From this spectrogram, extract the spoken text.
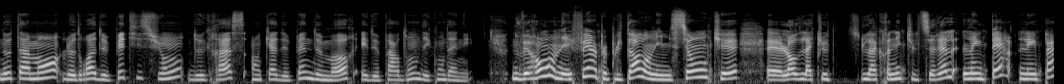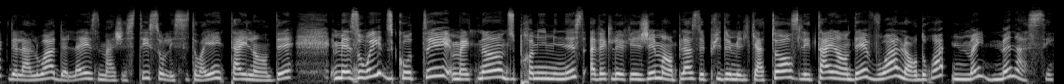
notamment le droit de pétition, de grâce en cas de peine de mort et de pardon des condamnés. Nous verrons en effet un peu plus tard dans l'émission que euh, lors de la, chronique culturelle, l'impact de la loi de lèse-majesté sur les citoyens thaïlandais. Mais Zoé, du côté maintenant du premier ministre, avec le régime en place depuis 2014, les Thaïlandais voient leurs droits humains menacés.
